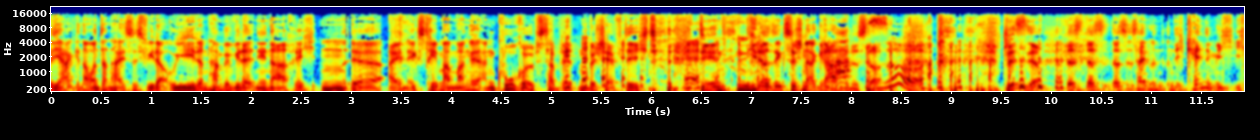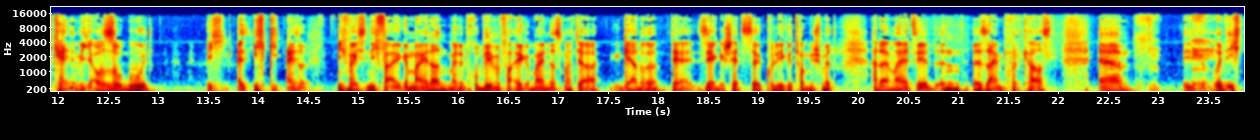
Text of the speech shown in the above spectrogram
ja, genau. Und dann heißt es wieder, ui, dann haben wir wieder in den Nachrichten äh, ein extremer Mangel an Kuhrülpstabletten beschäftigt den niedersächsischen Agrarminister. So. Wisst ihr, das, das, das ist halt, und, und ich kenne mich, ich kenne mich auch so gut. Ich, also ich, also ich möchte nicht verallgemeinern, meine Probleme verallgemeinern, das macht ja gerne der sehr geschätzte Kollege Tommy Schmidt, hat er einmal erzählt in seinem Podcast. Ähm, und ich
